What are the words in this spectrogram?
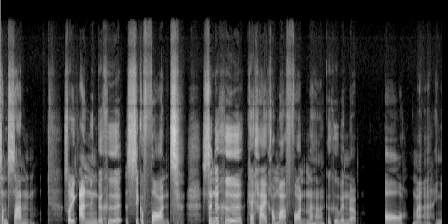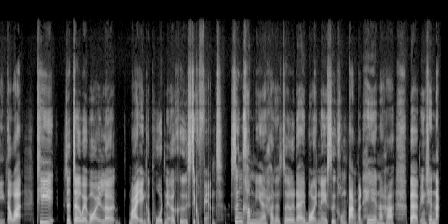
สั้น ส่วนอีกอันหนึ่งก็คือ sycophant ซึ่งก็คือคล้ายๆคำว่า font นะคะ ก็คือเป็นแบบอมาอย่างนี้ แต่ว่าที่จะเจอบ่อยๆ แล้วมายเองก็พูดเนี่ยก็คือ sycophant ซึ่งคำนี้นะคะจะเจอได้บ่อยในสื่อของต่างประเทศนะคะ แบบอย่างเช่นนัก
